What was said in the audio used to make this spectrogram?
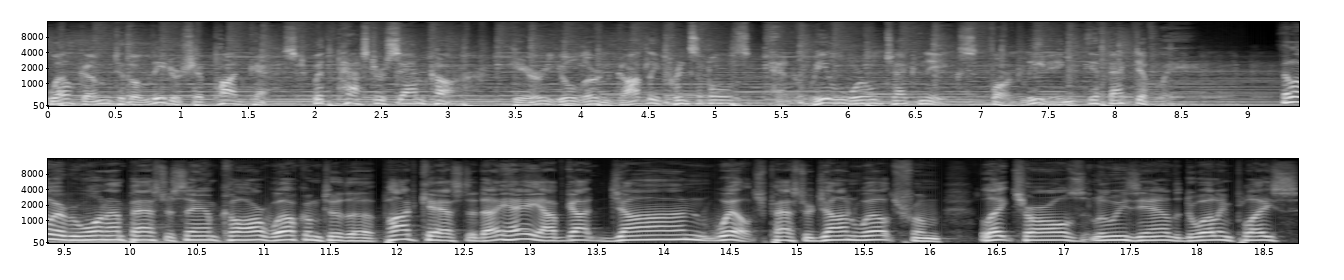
Welcome to the Leadership Podcast with Pastor Sam Carr. Here you'll learn godly principles and real world techniques for leading effectively. Hello, everyone. I'm Pastor Sam Carr. Welcome to the podcast today. Hey, I've got John Welch, Pastor John Welch from Lake Charles, Louisiana, the dwelling place.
